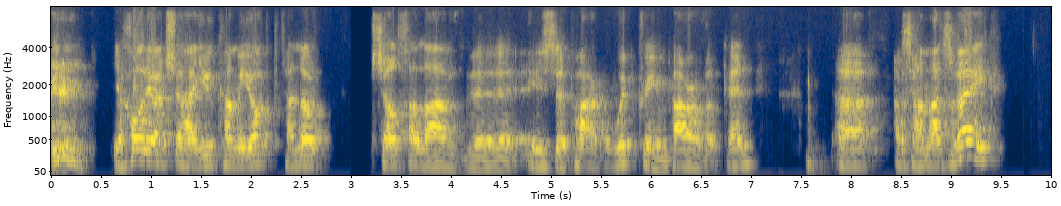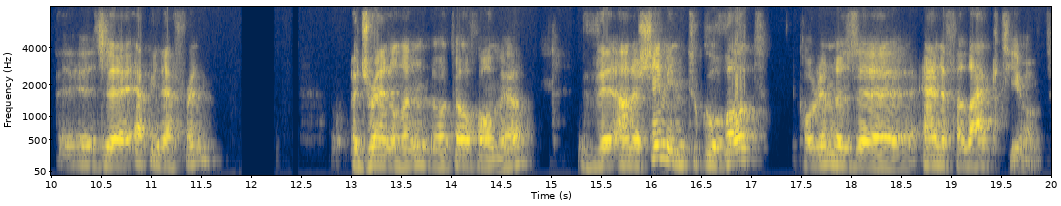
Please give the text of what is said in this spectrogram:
יכול להיות שהיו כמויות קטנות של חלב באיזה whipped cream פרווה, כן? אה, אז המזרק אה, זה אפינפרין, אדרנלין, אותו חומר, ואנשים עם תגובות, קוראים לזה אנפילקטיות,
